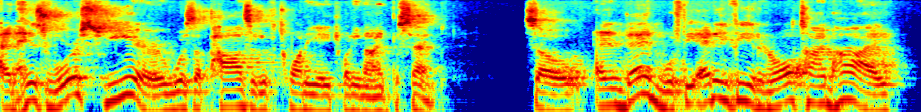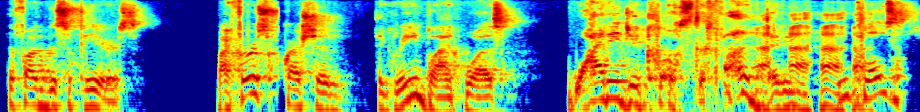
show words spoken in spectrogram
And his worst year was a positive 28, 29%. So, and then with the NAV at an all time high, the fund disappears. My first question to Greenblatt was, why did you close the fund? I mean, who closes,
